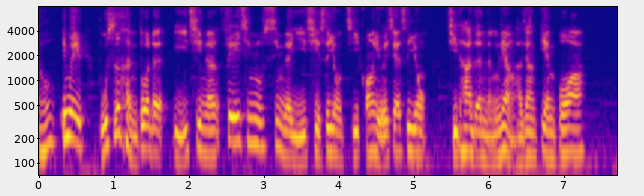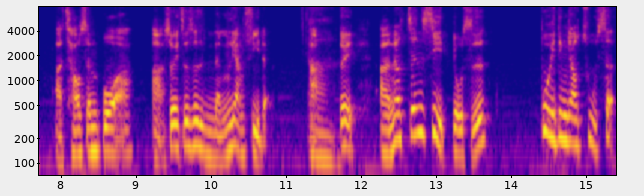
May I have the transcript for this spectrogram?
哦，因为不是很多的仪器呢，非侵入性的仪器是用激光，有一些是用其他的能量，好像电波啊啊超声波啊啊，所以这是能量系的。啊，所以啊那针系有时不一定要注射。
